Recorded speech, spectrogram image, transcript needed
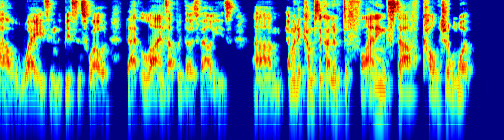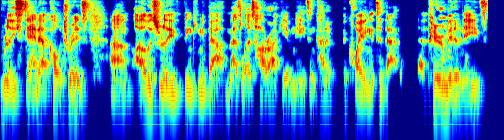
uh, ways in the business world that lines up with those values? Um, and when it comes to kind of defining staff culture and what really standout culture is, um, I was really thinking about Maslow's hierarchy of needs and kind of equating it to that, that pyramid of needs.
